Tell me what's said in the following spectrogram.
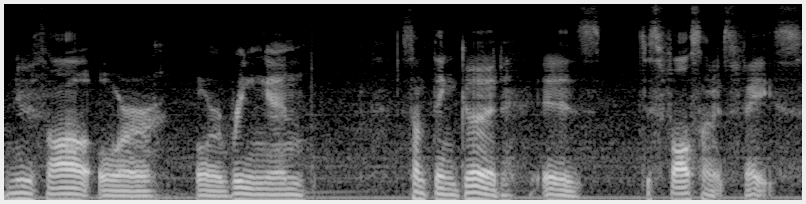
new thought or or bringing in something good is just false on its face.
